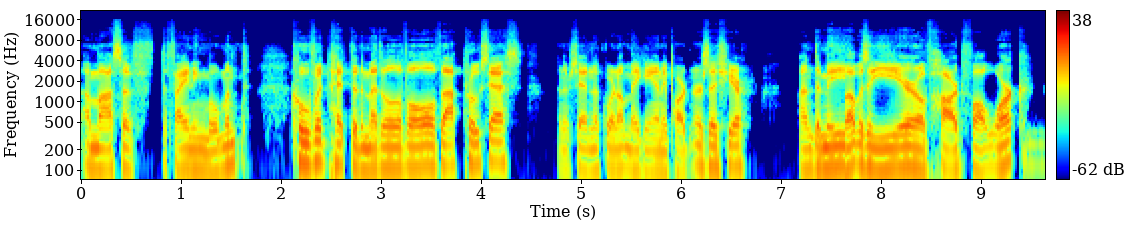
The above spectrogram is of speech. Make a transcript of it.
a massive defining moment. COVID hit in the middle of all of that process. And they're saying, look, we're not making any partners this year. And to me, that was a year of hard fought work. Mm.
